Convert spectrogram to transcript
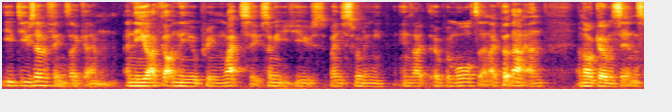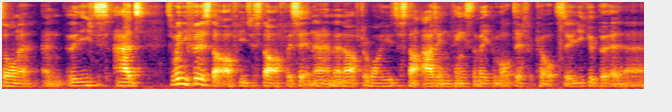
you'd use other things like um, a neo. I've got a neoprene wetsuit, something you'd use when you're swimming in like open water, and I put that on, and I'll go and sit in the sauna, and you just add. So when you first start off, you just start off by sitting there, and then after a while, you just start adding things to make it more difficult. So you could put uh,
